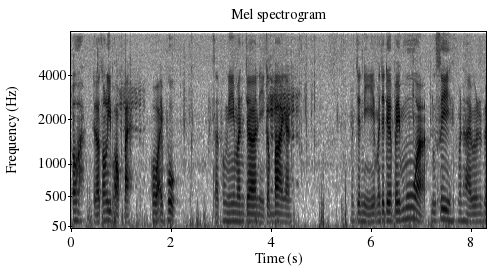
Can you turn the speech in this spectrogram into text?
โอ้เดี๋ยวเราต้องรีบออกไป เพราะว่าไอ้พวกสัตว์พวกนี้มันจะหนีกลับบ้านกัน มันจะหนี มันจะเดินไปมั่ว ดูสิ มันหายไป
